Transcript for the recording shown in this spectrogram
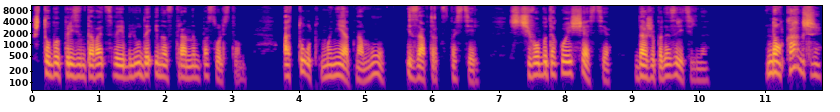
чтобы презентовать свои блюда иностранным посольствам. А тут мне одному и завтрак в постель. С чего бы такое счастье, даже подозрительно. Но как же?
